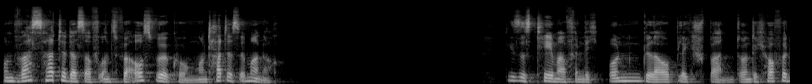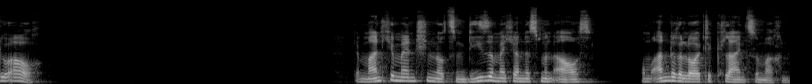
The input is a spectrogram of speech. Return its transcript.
Und was hatte das auf uns für Auswirkungen und hat es immer noch? Dieses Thema finde ich unglaublich spannend und ich hoffe du auch. Denn manche Menschen nutzen diese Mechanismen aus, um andere Leute klein zu machen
